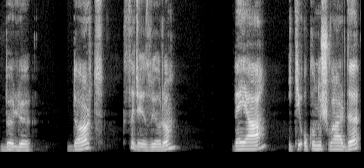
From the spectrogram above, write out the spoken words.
bölü 4 kısaca yazıyorum. Veya iki okunuş vardı.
